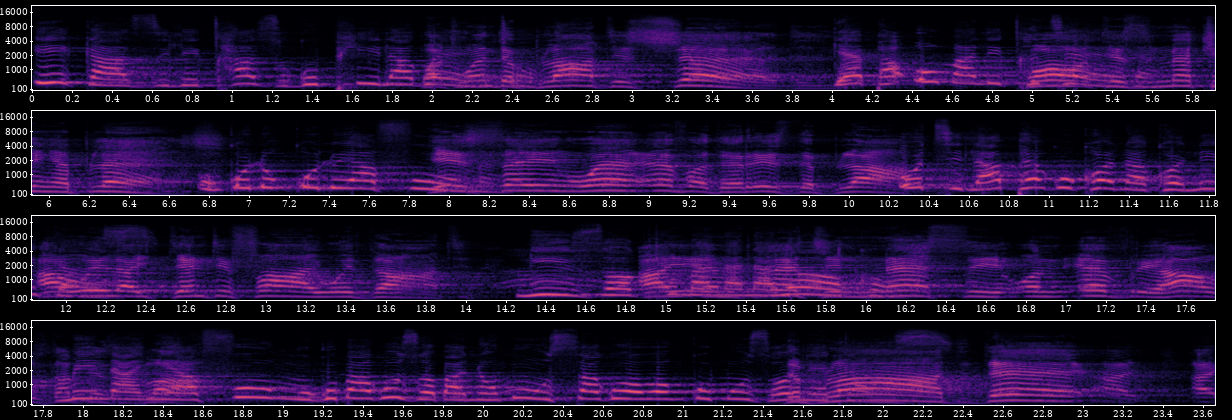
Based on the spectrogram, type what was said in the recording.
igazi lichaza ukuphila But when the kwento blood is shed, kepha uma God is lichitheka making a pledge. uNkulunkulu He's saying wherever there is the blood, uthi lapho kukhona khona I will igazi identify with that. I ngizoxhumana am pledging nalokho mercy on every house that mina blood. ngiyafunga ukuba kuzoba nomusa kuwo wonke umuzi The onegazi blood there, I, I,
